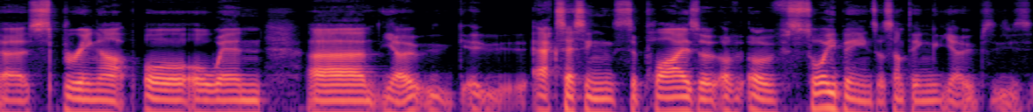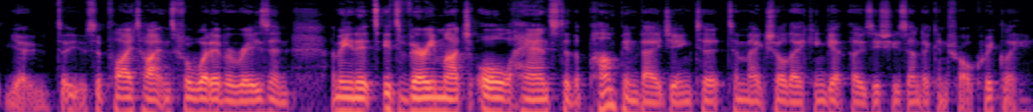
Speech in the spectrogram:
uh, spring up or or when uh, you know accessing supplies of, of, of, soybeans or something you know, you know supply tightens for whatever reason. I mean it's it's very much all hands to the pump in Beijing to to make sure they can get those issues under control quickly.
